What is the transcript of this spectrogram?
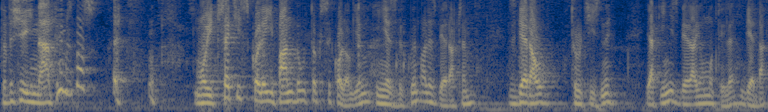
To ty się i na tym znasz? Mój trzeci z kolei pan był toksykologiem i niezwykłym, ale zbieraczem. Zbierał trucizny, jak inni zbierają motyle, biedak.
